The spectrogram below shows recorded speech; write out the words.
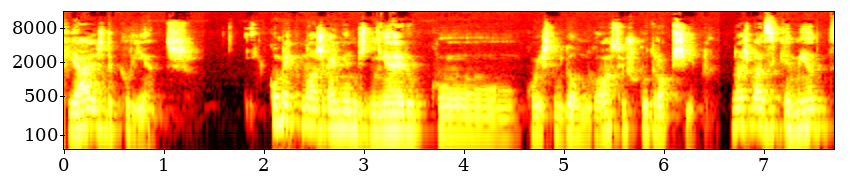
reais de clientes. E como é que nós ganhamos dinheiro com, com este modelo de negócios, com o dropshipping? Nós basicamente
